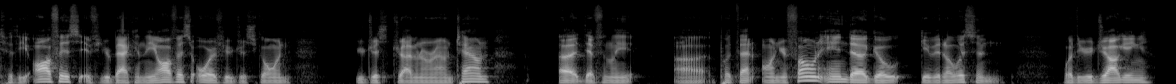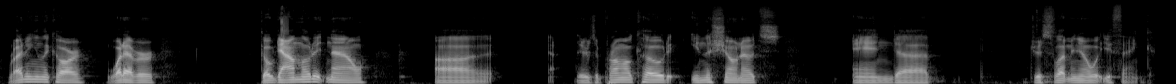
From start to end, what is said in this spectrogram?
to the office, if you're back in the office, or if you're just going, you're just driving around town, uh, definitely uh, put that on your phone and uh, go give it a listen. Whether you're jogging, riding in the car, whatever, go download it now. Uh, there's a promo code in the show notes, and uh, just let me know what you think.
